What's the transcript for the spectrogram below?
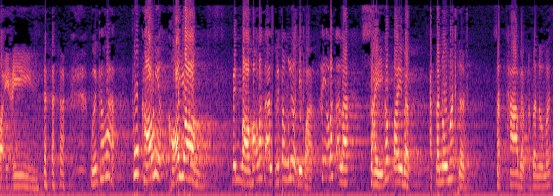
ออีนเหมือนกับว่า พวกเขาเนี่ยขอยอมเป็นบ่าวของอัลลอฮฺไม่ต้องเลือกดีกว่า ให้อัลลอฮฺใส่เข้าไปแบบอัตโนมัติเลยศรัทธาแบบอัตโนมัติ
